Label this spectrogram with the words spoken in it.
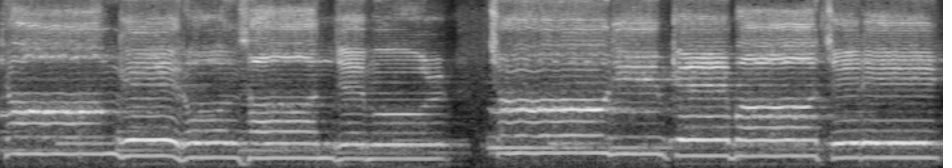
향기로운 산재물 주님께 바치리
